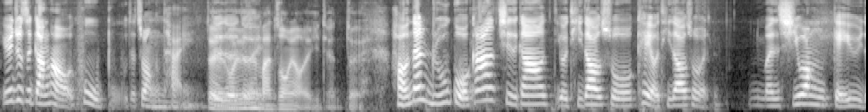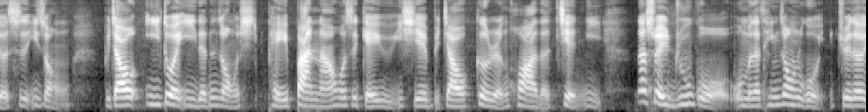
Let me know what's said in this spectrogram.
因为就是刚好互补的状态，嗯、对，对，对，蛮重要的一点。对，好，那如果刚刚其实刚刚有提到说，K 有提到说，你们希望给予的是一种比较一对一的那种陪伴啊，或是给予一些比较个人化的建议。那所以，如果我们的听众如果觉得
